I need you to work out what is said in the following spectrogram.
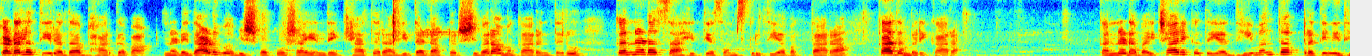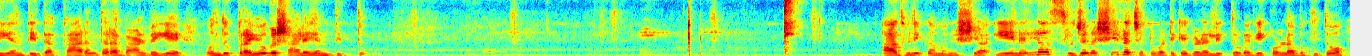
ಕಡಲ ತೀರದ ಭಾರ್ಗವ, ನಡೆದಾಡುವ ವಿಶ್ವಕೋಶ ಎಂದೇ ಖ್ಯಾತರಾಗಿದ್ದ ಡಾಕ್ಟರ್ ಶಿವರಾಮ ಕಾರಂತರು ಕನ್ನಡ ಸಾಹಿತ್ಯ ಸಂಸ್ಕೃತಿಯ ವಕ್ತಾರ, ಕಾದಂಬರಿಕಾರ. ಕನ್ನಡ ವೈಚಾರಿಕತೆಯ ಧೀಮಂತ ಪ್ರತಿನಿಧಿಯಂತಿದ್ದ ಕಾರಂತರ ಬಾಳ್ವೆಯೇ ಒಂದು ಪ್ರಯೋಗಶಾಲೆಯಂತಿತ್ತು. ಆಧುನಿಕ ಮನುಷ್ಯ ಏನೆಲ್ಲ ಸೃಜನಶೀಲ ಚಟುವಟಿಕೆಗಳಲ್ಲಿ ತೊಡಗಿಕೊಳ್ಳಬಹುದೋ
